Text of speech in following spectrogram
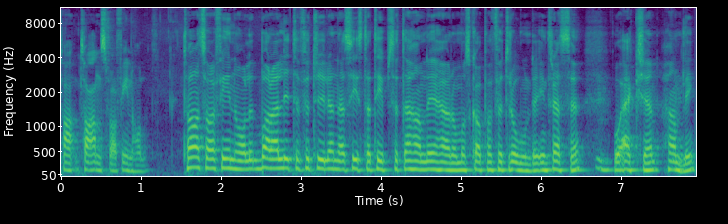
Ta, ta ansvar för innehållet. Ta ansvar för innehållet. Bara lite förtydliga det här sista tipset. Det handlar ju här om att skapa förtroende, intresse och action, handling.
